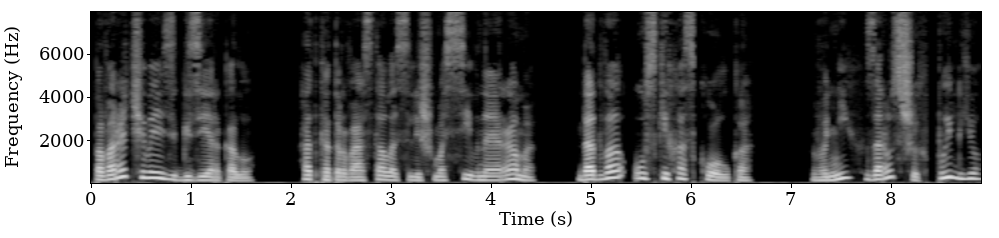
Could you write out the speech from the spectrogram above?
поворачиваясь к зеркалу, от которого осталась лишь массивная рама да два узких осколка. В них, заросших пылью,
